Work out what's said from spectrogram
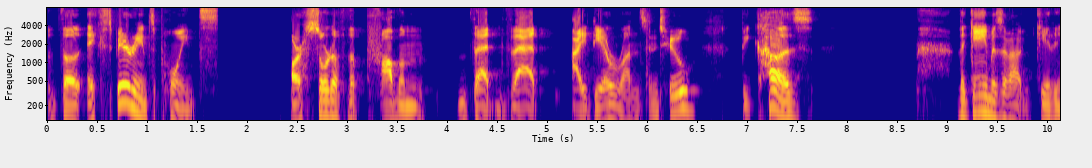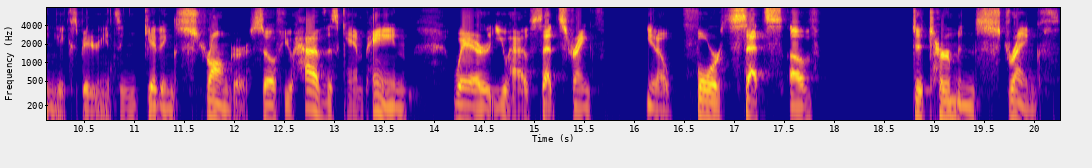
the experience points are sort of the problem that that idea runs into because the game is about getting experience and getting stronger. So if you have this campaign where you have set strength, you know, four sets of determined strength,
